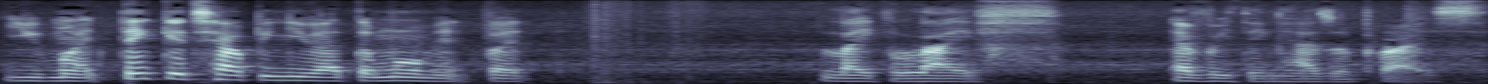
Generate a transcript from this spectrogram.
You might think it's helping you at the moment, but like life, everything has a price.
